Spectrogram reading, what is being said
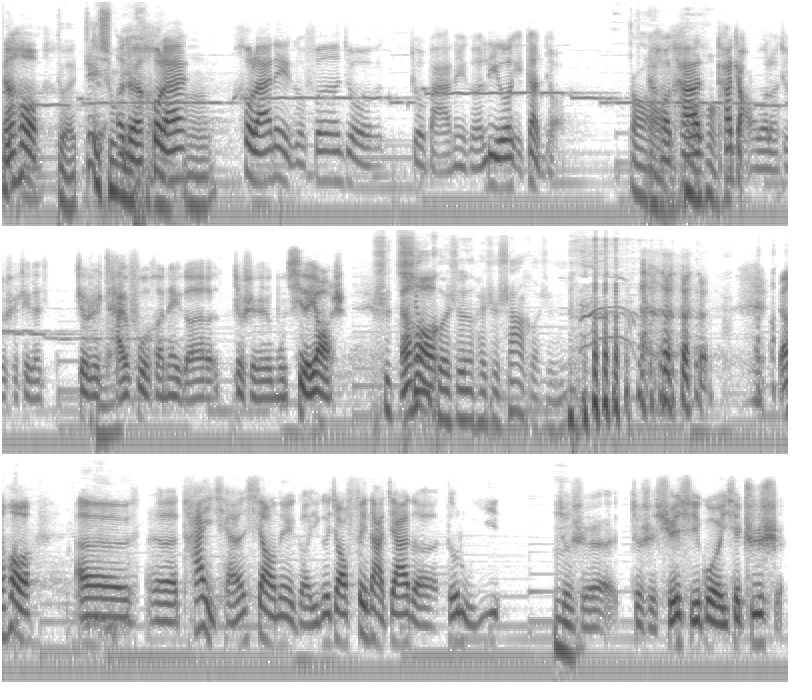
然后对这兄弟，对后来后来那个芬恩就就把那个利俄给干掉了，然后他他掌握了就是这个就是财富和那个就是武器的钥匙。是清河神还是沙河神？然后呃呃，他以前像那个一个叫费纳加的德鲁伊，就是就是学习过一些知识，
